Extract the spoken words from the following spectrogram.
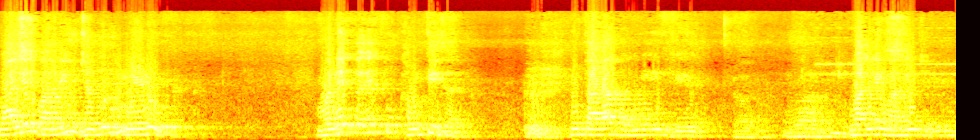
વાલે વાર્યું જગરું મેળું. મને કહે, તું ખમતી થાય હું તારા ભગની ઘેર વાલે વાર્યું જગરું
